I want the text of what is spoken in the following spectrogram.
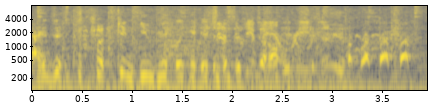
I just fucking humiliated Just the give me a reason.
